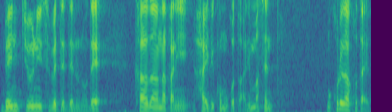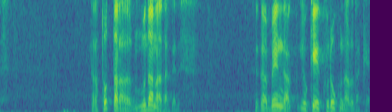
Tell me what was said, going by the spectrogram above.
便中に全て出るので体の中に入り込むことはありませんと。もうこれが答えです。だから取ったら無駄なだけです。それから便が余計黒くなるだけ。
